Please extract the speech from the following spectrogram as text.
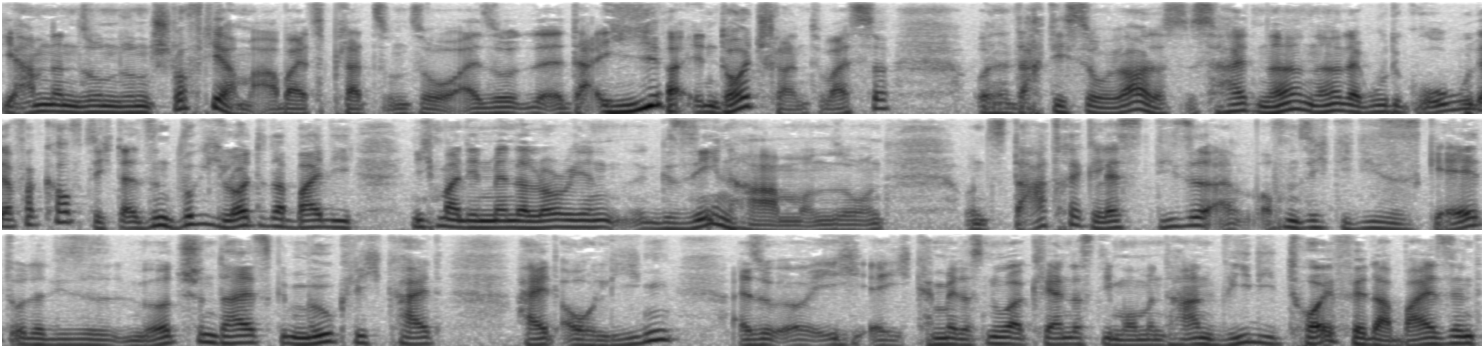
Die haben dann so, so ein Stofftier am Arbeitsplatz und so. Also äh, da hier in Deutschland, weißt du. Und dann dachte ich so, ja, das ist halt ne, ne, der gute Grogu, der verkauft sich. Da sind wirklich Leute dabei, die nicht mal den Mandalorian gesehen haben und so. Und, und Star Trek lässt diese äh, offensichtlich dieses Geld oder diese Merchandise-Möglichkeit halt auch liegen. Also äh, ich, ich kann mir das nur erklären, dass die momentan wie die Teufel dabei sind,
